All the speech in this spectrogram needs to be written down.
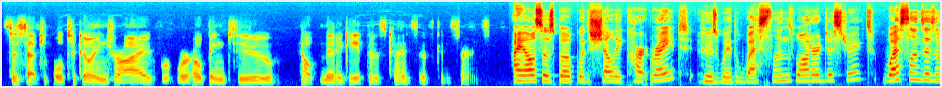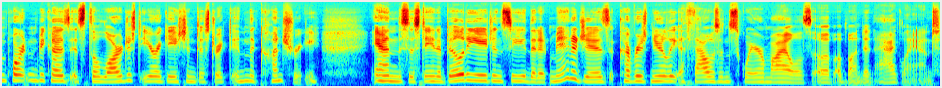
susceptible to going dry, we're hoping to help mitigate those kinds of concerns. I also spoke with Shelley Cartwright, who's with Westlands Water District. Westlands is important because it's the largest irrigation district in the country, and the sustainability agency that it manages covers nearly a thousand square miles of abundant ag land.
